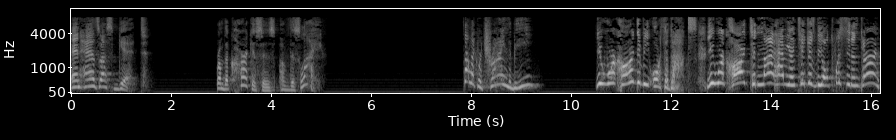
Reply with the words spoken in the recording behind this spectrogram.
and has us get from the carcasses of this life. It's not like we're trying to be. You work hard to be orthodox. You work hard to not have your intentions be all twisted and turned.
